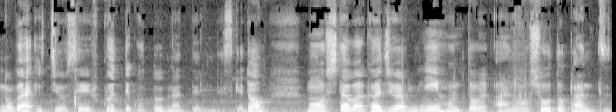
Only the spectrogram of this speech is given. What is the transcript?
のが一応制服ってことになってるんですけどもう下はカジュアルに本当あのショートパンツ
